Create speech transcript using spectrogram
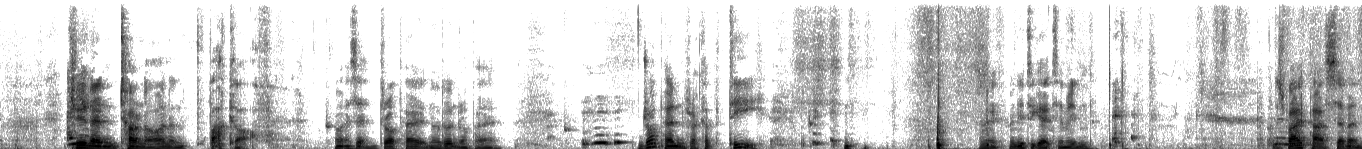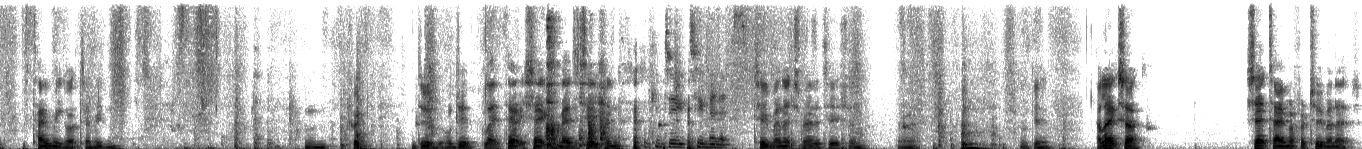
And Tune you- in, turn on, and fuck off. What is it? Drop out? No, don't drop out. drop in for a cup of tea. right, we need to get to a meeting. It's five past seven. It's time we got to a meeting. Mm, quick, do we'll do like thirty seconds meditation. We can do two minutes. Two minutes meditation. Alright. Okay. Alexa, set timer for two minutes.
